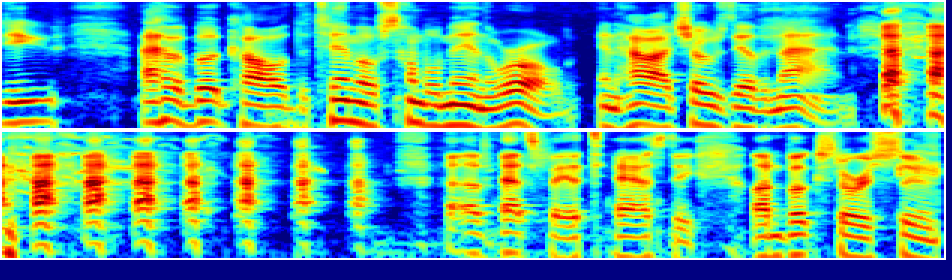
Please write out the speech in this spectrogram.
do you, I have a book called "The Ten Most Humble Men in the World" and how I chose the other nine. Oh, that's fantastic. On bookstores soon.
